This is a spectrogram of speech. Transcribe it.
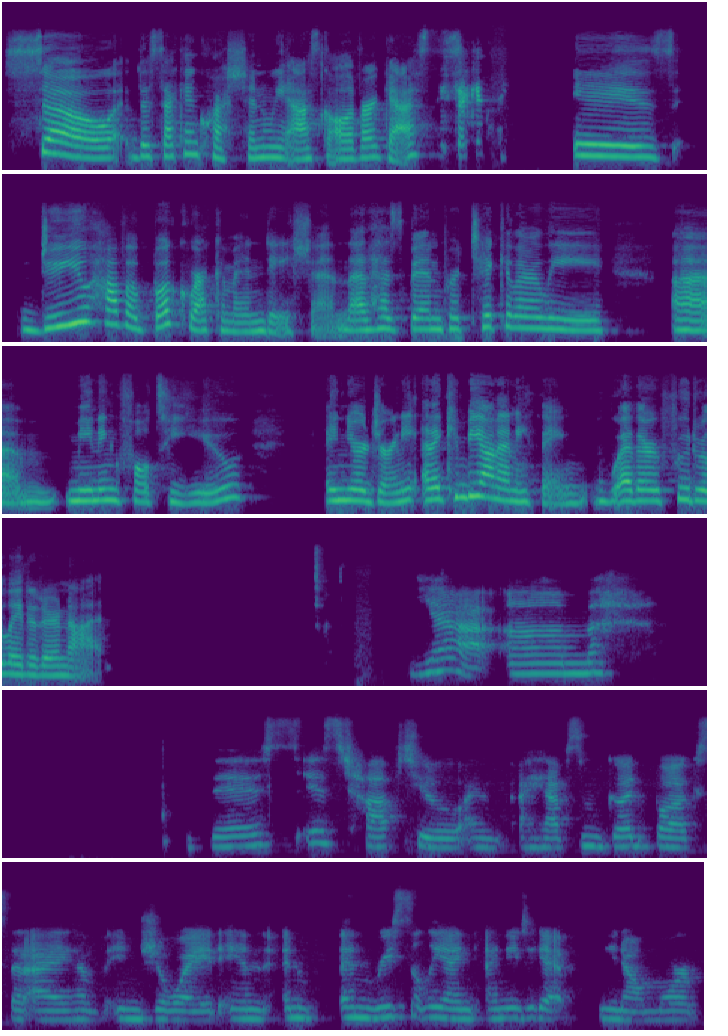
so the second question we ask all of our guests is do you have a book recommendation that has been particularly um, meaningful to you in your journey? And it can be on anything whether food related or not. Yeah um this is tough too. I, I have some good books that I have enjoyed and and and recently I, I need to get, you know, more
